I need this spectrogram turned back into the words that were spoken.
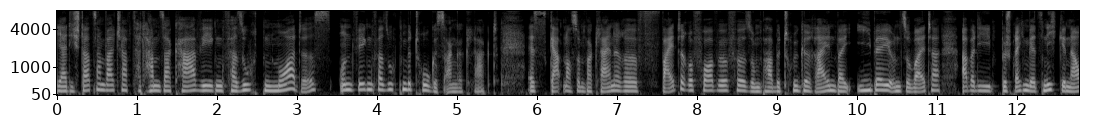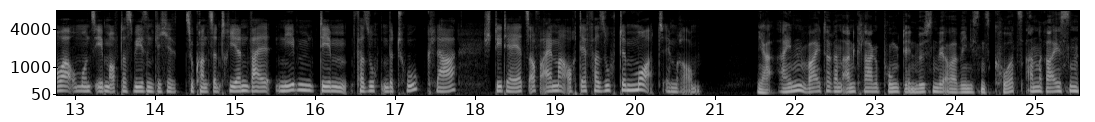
Ja, die Staatsanwaltschaft hat Hamza K. wegen versuchten Mordes und wegen versuchten Betruges angeklagt. Es gab noch so ein paar kleinere weitere Vorwürfe, so ein paar Betrügereien bei eBay und so weiter, aber die besprechen wir jetzt nicht genauer, um uns eben auf das Wesentliche zu konzentrieren, weil neben dem versuchten Betrug, klar, steht ja jetzt auf einmal auch der versuchte Mord im Raum. Ja, einen weiteren Anklagepunkt, den müssen wir aber wenigstens kurz anreißen,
